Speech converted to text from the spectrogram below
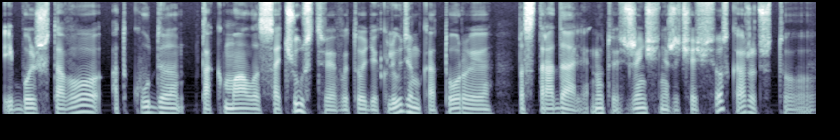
И больше того, откуда так мало сочувствия в итоге к людям, которые пострадали. Ну, то есть женщине же чаще всего скажут, что,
